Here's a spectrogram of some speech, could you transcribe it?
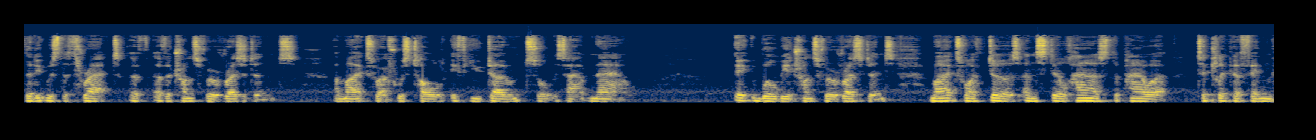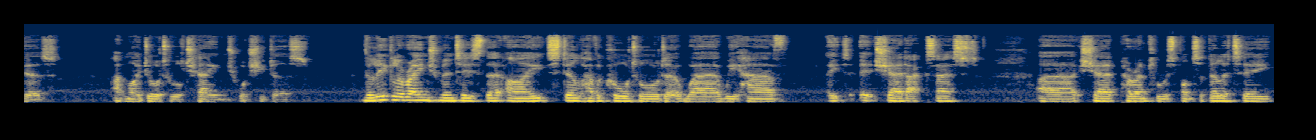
that it was the threat of, of a transfer of residence, and my ex-wife was told if you don't sort this out now, it will be a transfer of residence. My ex-wife does and still has the power to click her fingers, and my daughter will change what she does. The legal arrangement is that I still have a court order where we have it's, it's shared access, uh, shared parental responsibility,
